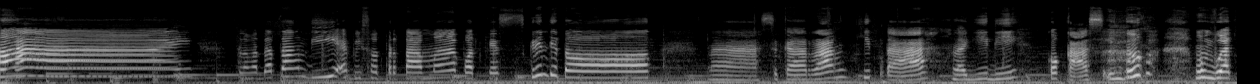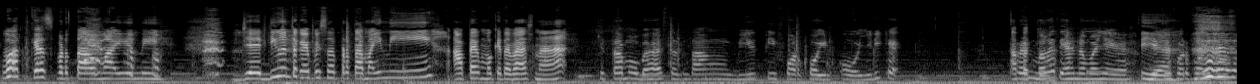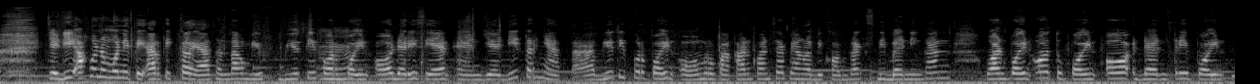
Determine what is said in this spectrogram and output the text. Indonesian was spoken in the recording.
Hai. Selamat datang di episode pertama podcast Green Tea Talk. Nah, sekarang kita lagi di Kokas untuk membuat podcast pertama ini. Jadi untuk episode pertama ini, apa yang mau kita bahas, Nak? kita mau bahas tentang beauty 4.0 jadi kayak Apa keren tuh? banget ya namanya ya Iya. beauty 4.0 jadi aku nemu nih artikel ya tentang beau- beauty Hmm. 4.0 dari CNN jadi ternyata beauty 4.0 merupakan konsep yang lebih kompleks dibandingkan 1.0 2.0 dan 3.0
